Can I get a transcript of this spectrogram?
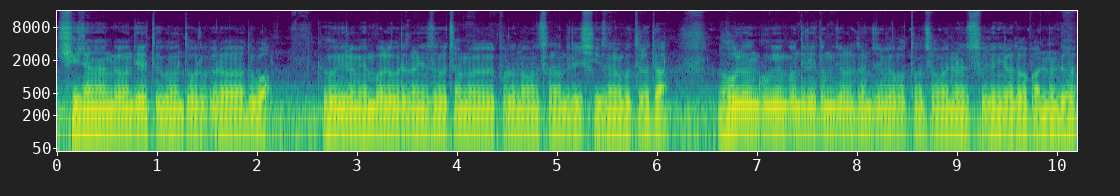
시장 한가운데 뜨거운 돌을 깔아두고 그 위로 맨발로 걸어다니면서 장을 불어넣은 사람들의 시선을 붙들었다. 놀란 구경꾼들이 동전을 던지며 보통 처음에는 수련이라도 받는 듯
